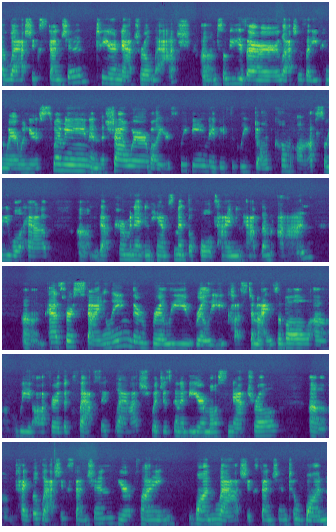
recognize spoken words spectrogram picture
a lash extension to your natural lash. Um, so these are lashes that you can wear when you're swimming, in the shower, while you're sleeping. They basically don't come off, so you will have um, that permanent enhancement the whole time you have them on. Um, as for styling, they're really, really customizable. Um, we offer the classic lash, which is going to be your most natural um, type of lash extension. You're applying one lash extension to one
